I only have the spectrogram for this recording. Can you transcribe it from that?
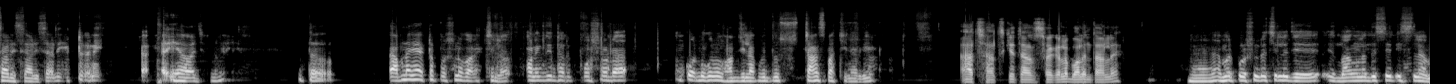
সরি সরি সরি আওয়াজ তো আপনাকে একটা প্রশ্ন করার ছিল। অনেকদিন ধরে প্রশ্নটা করব করব ভাবছিলাম কিন্তু চান্স পাচ্ছি না আর কি। আচ্ছা আজকে চান্স হয়ে গেল বলেন তাহলে। আমার প্রশ্নটা ছিল যে বাংলাদেশের ইসলাম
